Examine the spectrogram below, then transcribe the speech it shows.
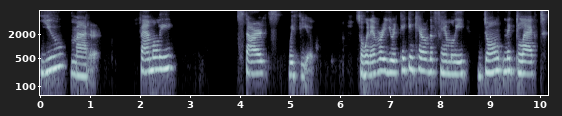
you matter. Family starts with you. So whenever you're taking care of the family, don't neglect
